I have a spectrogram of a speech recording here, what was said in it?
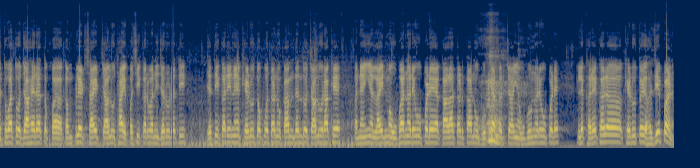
અથવા તો જાહેરાત કમ્પ્લેટ સાઇટ ચાલુ થાય, પછી કરવાની જરૂર હતી. જેથી કરીને ખેડૂતો પોતાનું કામ ધંધો ચાલુ રાખે અને અહીંયા લાઇનમાં ઊભા ન રહેવું પડે, કાળા તડકાનું ભૂખ્યા ખર્ચા અહીંયા ઊભું ન રહેવું પડે. એટલે ખરેખર ખેડૂતોએ હજી પણ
